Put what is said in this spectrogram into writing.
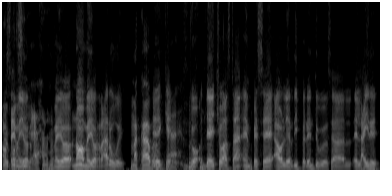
no sé, medio, medio, no, medio raro, güey. Macabro. Eh, que Ah, yo, de hecho, hasta empecé a oler diferente, güey, o sea, el, el aire.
